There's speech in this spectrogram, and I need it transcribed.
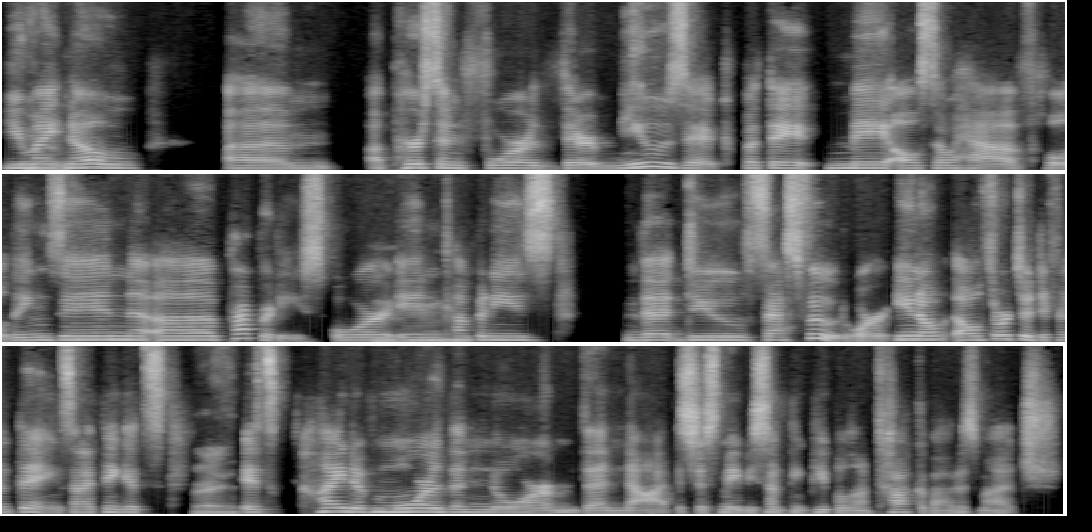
you yeah. might know um, a person for their music, but they may also have holdings in uh, properties or mm-hmm. in companies that do fast food or you know all sorts of different things and i think it's right. it's kind of more the norm than not it's just maybe something people don't talk about as much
